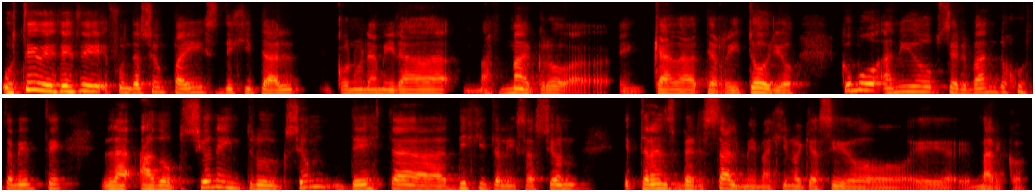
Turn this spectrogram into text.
Ustedes desde Fundación País Digital, con una mirada más macro ah, en cada territorio, ¿cómo han ido observando justamente la adopción e introducción de esta digitalización eh, transversal, me imagino que ha sido, eh, Marco?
